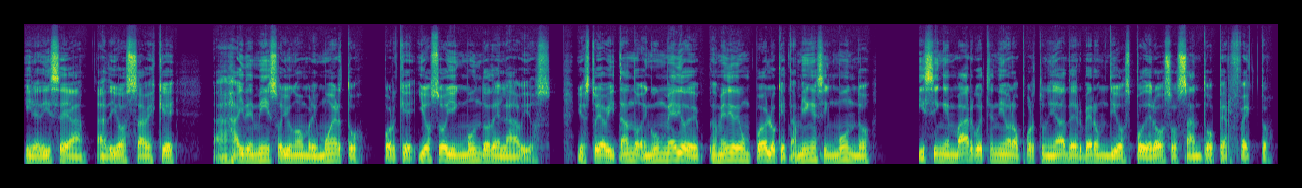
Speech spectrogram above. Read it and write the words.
y le dice a, a Dios, sabes que, ay de mí, soy un hombre muerto, porque yo soy inmundo de labios. Yo estoy habitando en un medio de, medio de un pueblo que también es inmundo, y sin embargo he tenido la oportunidad de ver un Dios poderoso, santo, perfecto.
